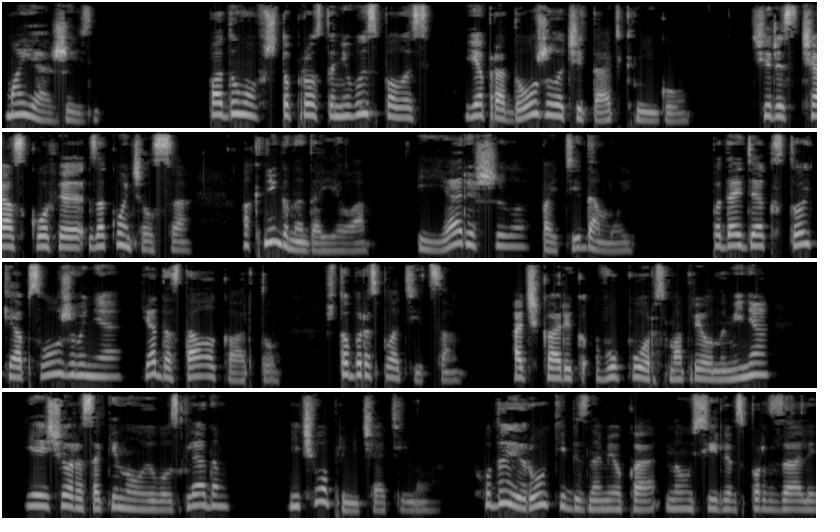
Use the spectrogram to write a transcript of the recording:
моя жизнь. Подумав, что просто не выспалась, я продолжила читать книгу. Через час кофе закончился, а книга надоела, и я решила пойти домой. Подойдя к стойке обслуживания, я достала карту, чтобы расплатиться. Очкарик в упор смотрел на меня, я еще раз окинула его взглядом. Ничего примечательного. Худые руки без намека на усилия в спортзале,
